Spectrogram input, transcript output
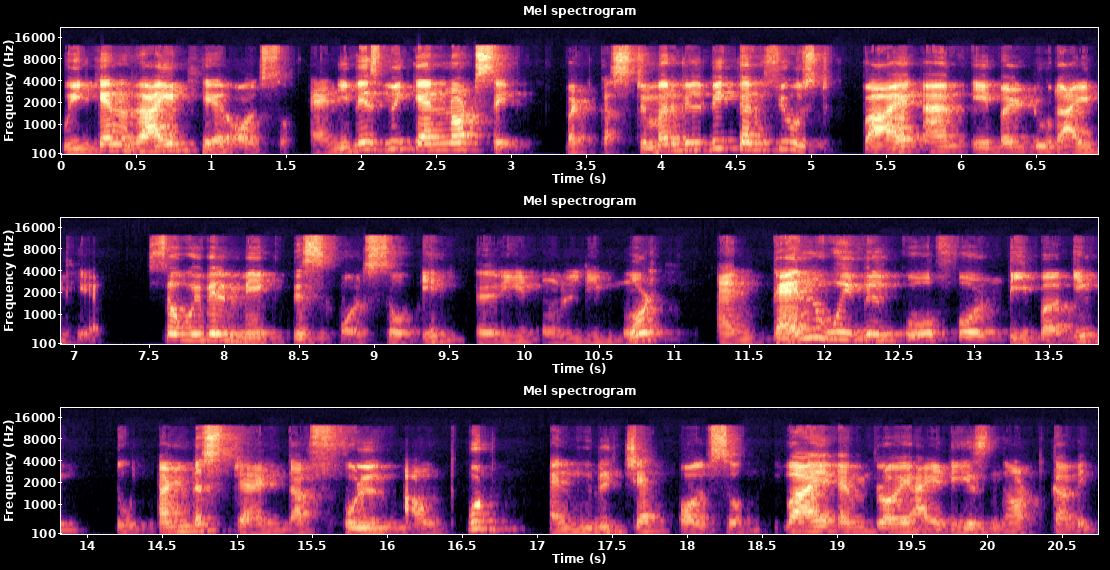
we can write here also. Anyways, we cannot say, but customer will be confused why I'm able to write here. So we will make this also in read-only mode. And then we will go for debugging to understand the full output. And we will check also why employee ID is not coming.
